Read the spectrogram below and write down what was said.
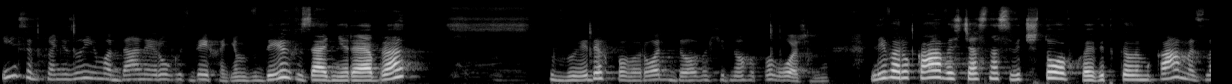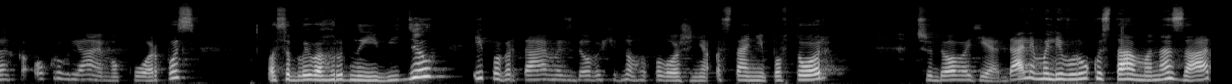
і синхронізуємо даний рух з диханням. Вдих в задні ребра, видих, поворот до вихідного положення. Ліва рука весь час нас відштовхує від килимка, ми злегка округляємо корпус, особливо грудний відділ, і повертаємось до вихідного положення. Останній повтор. Чудово є. Далі ми ліву руку ставимо назад,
